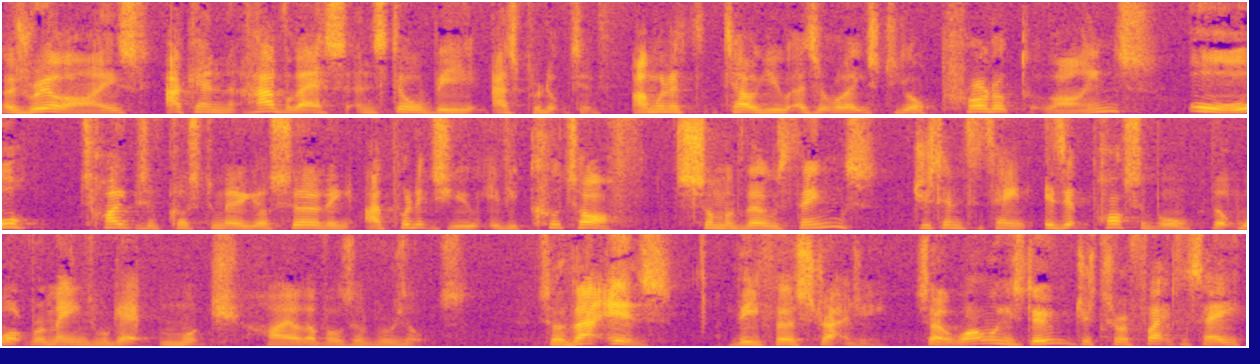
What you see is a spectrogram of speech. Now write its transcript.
has realized I can have less and still be as productive. I'm going to tell you as it relates to your product lines or types of customer you're serving. I put it to you if you cut off some of those things, just entertain. Is it possible that what remains will get much higher levels of results? So that is the first strategy. So what I want you to do, just to reflect and say,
